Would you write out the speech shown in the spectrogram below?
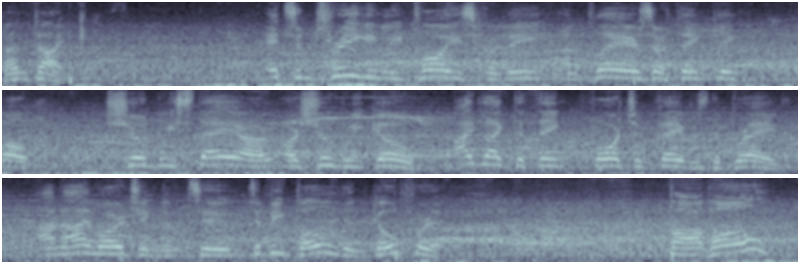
Van Dijk. It's intriguingly poised for me, and players are thinking, well, should we stay or, or should we go? I'd like to think fortune favours the brave, and I'm urging them to, to be bold and go for it. Barbol.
